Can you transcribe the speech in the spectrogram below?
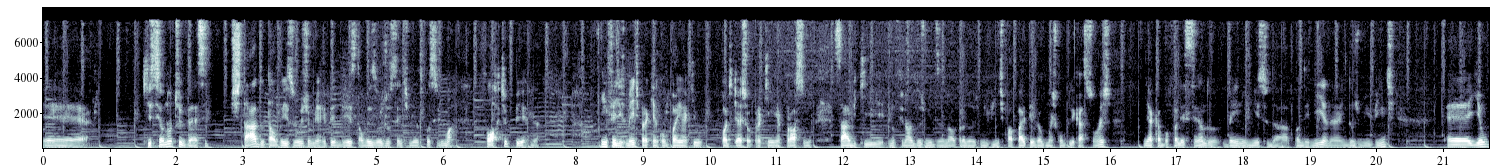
É, que se eu não tivesse estado, talvez hoje eu me arrependesse, talvez hoje o sentimento fosse de uma forte perda. Infelizmente, para quem acompanha aqui o podcast ou para quem é próximo sabe que no final de 2019 para 2020 papai teve algumas complicações e acabou falecendo bem no início da pandemia, né, em 2020. É, e eu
